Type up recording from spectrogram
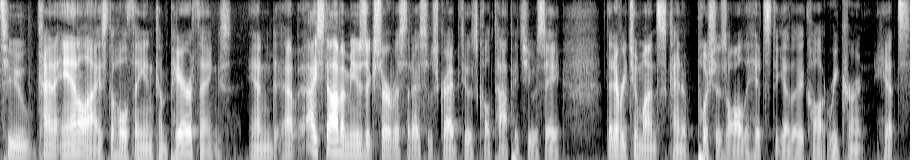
to kind of analyze the whole thing and compare things. And uh, I still have a music service that I subscribe to. It's called Top Hits USA. That every two months kind of pushes all the hits together. They call it recurrent hits.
